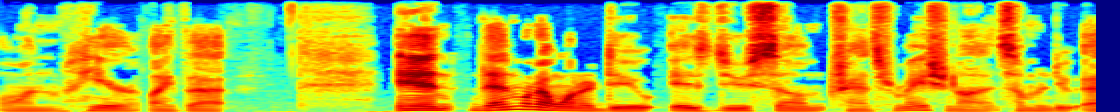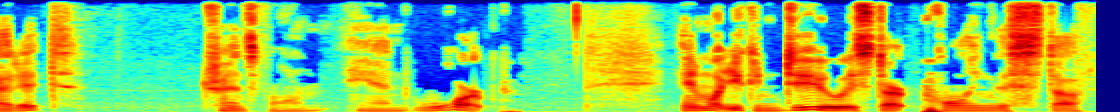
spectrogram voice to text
on here like that. And then what I want to do is do some transformation on it. So I'm going to do edit, transform, and warp. And what you can do is start pulling this stuff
